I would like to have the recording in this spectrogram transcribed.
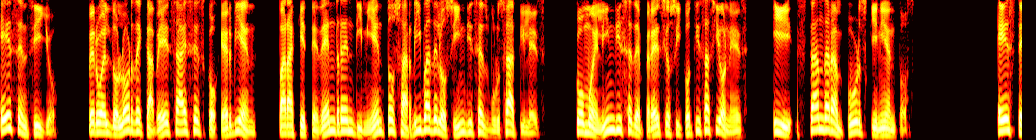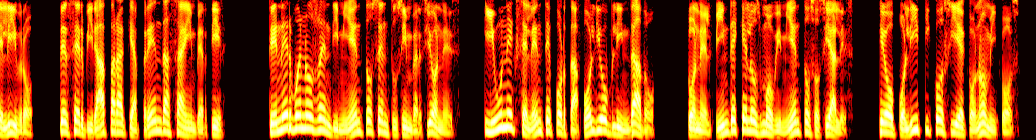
es sencillo, pero el dolor de cabeza es escoger bien para que te den rendimientos arriba de los índices bursátiles, como el índice de precios y cotizaciones y Standard Poor's 500. Este libro te servirá para que aprendas a invertir, tener buenos rendimientos en tus inversiones y un excelente portafolio blindado, con el fin de que los movimientos sociales, geopolíticos y económicos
